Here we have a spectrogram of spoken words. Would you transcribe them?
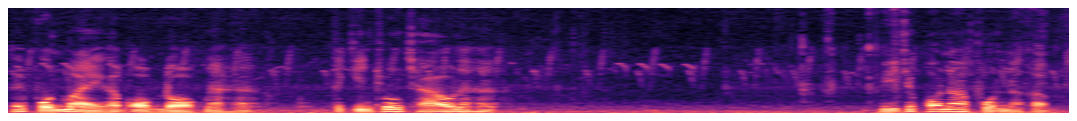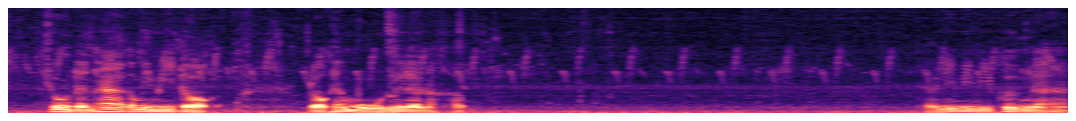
ได้ฝนใหม่ครับออกดอกนะฮะ จะกินช่วงเช้านะฮะ มีเฉพาะหน้าฝนนะครับ ช่วงเดือนห้าก็ไม่มีดอก ดอกแห้วหมูนี่แล้วนะครับ ถวนี้ไม่มีพึ่งนะฮะ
